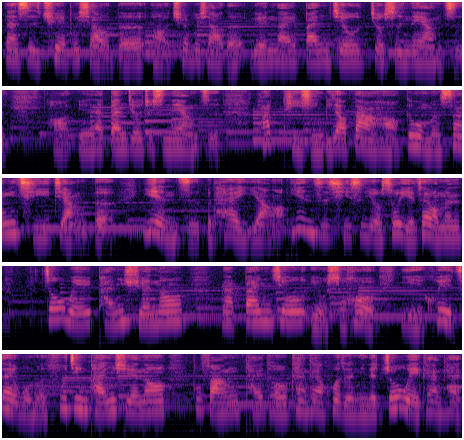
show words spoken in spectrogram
但是却不晓得，啊，却不晓得，原来斑鸠就是那样子，好，原来斑鸠就是那样子，它体型比较大，哈，跟我们上一期讲的燕子不太一样哦，燕子其实有时候也在我们。周围盘旋哦，那斑鸠有时候也会在我们附近盘旋哦，不妨抬头看看，或者你的周围看看，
